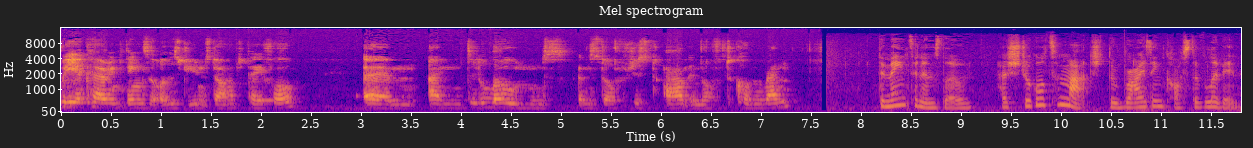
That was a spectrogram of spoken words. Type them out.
reoccurring things that other students don't have to pay for. Um, and the loans and stuff just aren't enough to cover rent. The maintenance loan has struggled to match the rising cost of living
